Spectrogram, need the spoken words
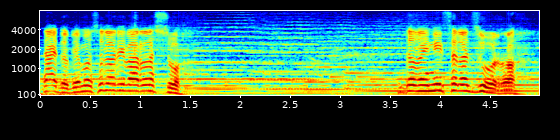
Dai, dobbiamo solo arrivare lassù. Dove inizia l'azzurro.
